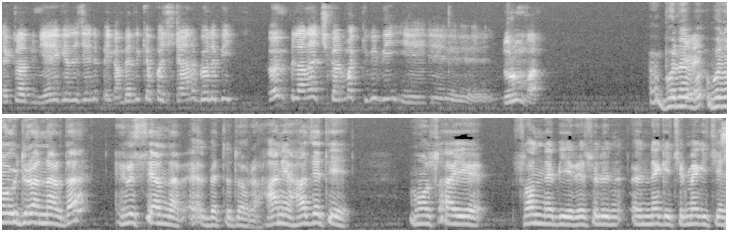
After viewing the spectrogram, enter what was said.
tekrar dünyaya geleceğini, peygamberlik yapacağını böyle bir ön plana çıkarmak gibi bir e, durum var. Bunu Evet. bunu uyduranlar da Hristiyanlar elbette doğru. Hani Hazreti Musa'yı son nebi Resulün önüne geçirmek için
